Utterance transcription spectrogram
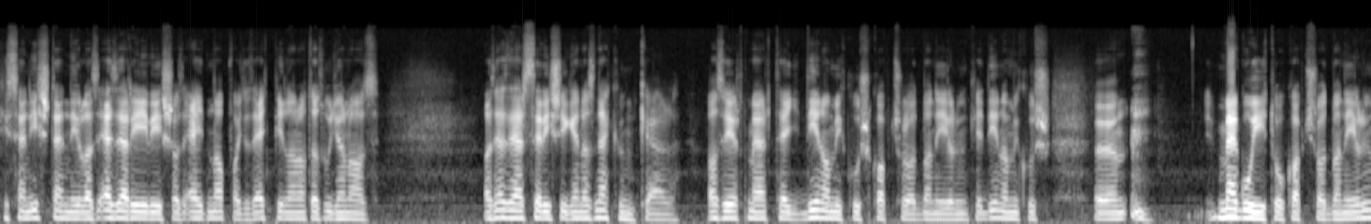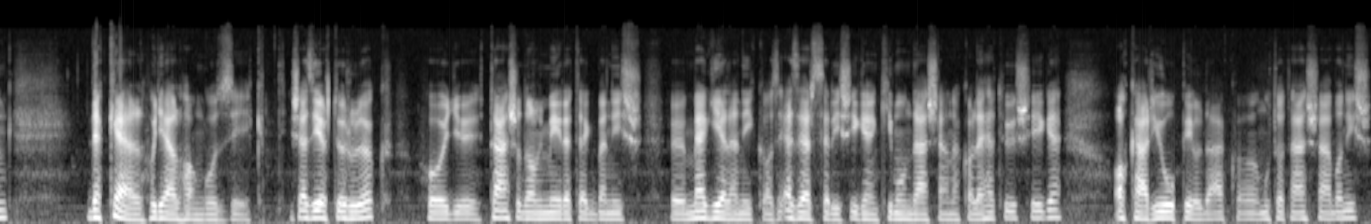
hiszen Istennél az ezer év és az egy nap, vagy az egy pillanat az ugyanaz. Az ezerszer is igen, az nekünk kell. Azért, mert egy dinamikus kapcsolatban élünk, egy dinamikus ö, megújító kapcsolatban élünk, de kell, hogy elhangozzék. És ezért örülök, hogy társadalmi méretekben is megjelenik az ezerszer is igen kimondásának a lehetősége, akár jó példák mutatásában is,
